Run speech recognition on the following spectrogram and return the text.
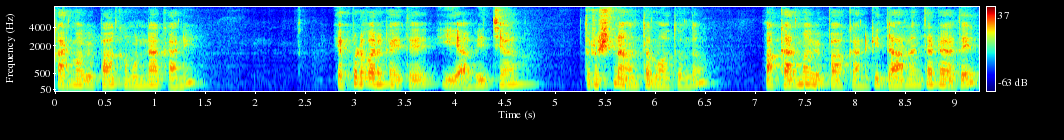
కర్మ విపాకం ఉన్నా కానీ ఎప్పటి ఈ అవిద్య తృష్ణ అంతమవుతుందో ఆ కర్మ విపాకానికి దానంతటా అదే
